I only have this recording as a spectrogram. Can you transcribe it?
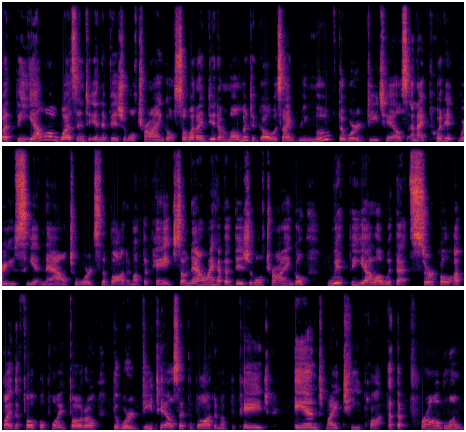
but the yellow wasn't in a visual triangle. So what I did a moment ago is I removed the word details and I put it where you see it now towards the bottom of the page. So now I have a visual triangle with the yellow with that circle up by the focal point photo, the word details at the bottom of the page, and my teapot. But the problem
